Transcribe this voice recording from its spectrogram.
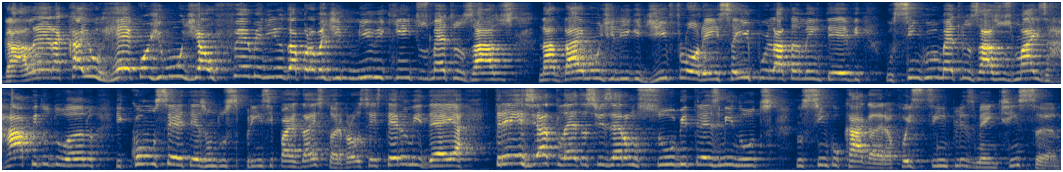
Galera, caiu o recorde mundial feminino da prova de 1.500 metros rasos na Diamond League de Florença e por lá também teve os 5.000 metros rasos mais rápido do ano e com certeza um dos principais da história. Para vocês terem uma ideia, 13 atletas fizeram sub 3 minutos no 5K, galera. Foi simplesmente insano.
